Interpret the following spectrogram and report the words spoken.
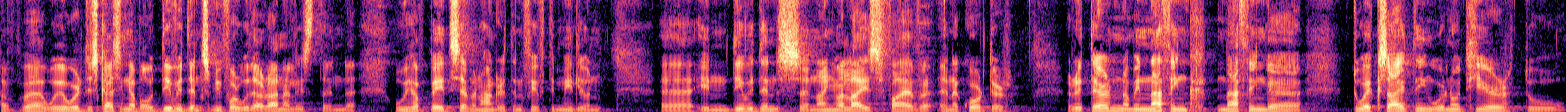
Uh, we were discussing about dividends before with our analyst, and uh, we have paid 750 million uh, in dividends, an annualized five and a quarter return. I mean, nothing, nothing uh, too exciting. We're not here to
